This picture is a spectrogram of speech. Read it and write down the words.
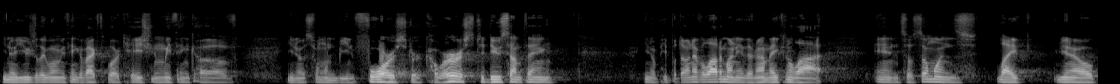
you know, usually when we think of exploitation, we think of, you know, someone being forced or coerced to do something. You know, people don't have a lot of money, they're not making a lot. And so someone's like, you know,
